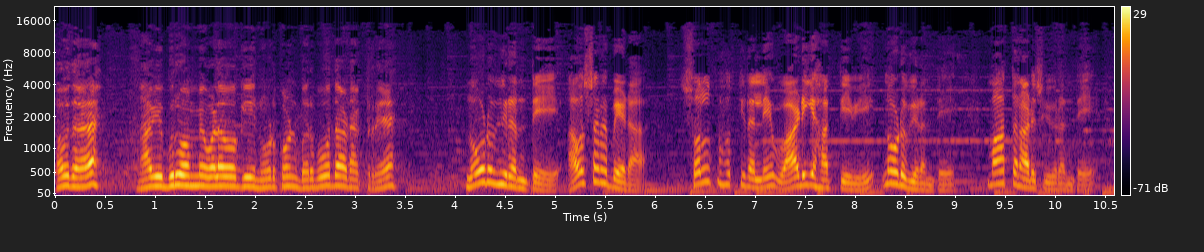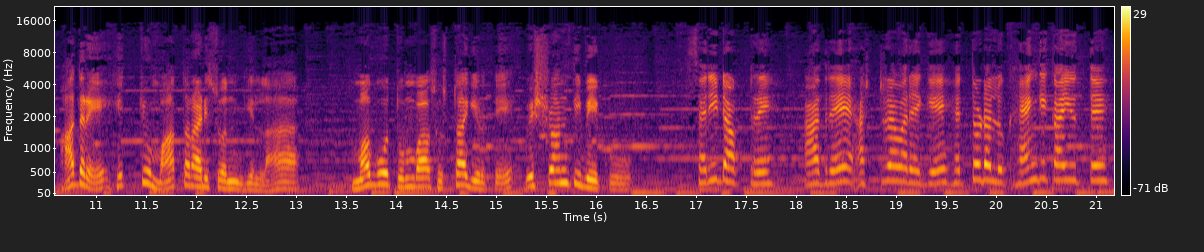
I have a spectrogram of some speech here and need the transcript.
ಹೌದಾ? ನಾವಿಬ್ರು ಒಮ್ಮೆ ಒಳ ಹೋಗಿ ನೋಡ್ಕೊಂಡು ಬರ್ಬೋದಾ ಡಾಕ್ಟ್ರೆ? ನೋಡುವಿರಂತೆ. ಅವಸರ ಬೇಡ. ಸ್ವಲ್ಪ ಹೊತ್ತಿನಲ್ಲೇ ವಾಡಿಗೆ ಹಾಕ್ತೀವಿ ನೋಡುವಿರಂತೆ. ಮಾತನಾಡಿಸುವಿರಂತೆ. ಆದರೆ ಹೆಚ್ಚು ಮಾತನಾಡಿಸುವಂಗಿಲ್ಲ. ಮಗು ತುಂಬಾ ಸುಸ್ತಾಗಿರುತ್ತೆ. ವಿಶ್ರಾಂತಿ ಬೇಕು. ಸರಿ ಡಾಕ್ಟ್ರೆ. ಆದ್ರೆ ಅಷ್ಟರವರೆಗೆ ಹೆತ್ತೊಡಲು ಹೆಂಗೆ ಕಾಯುತ್ತೆ?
